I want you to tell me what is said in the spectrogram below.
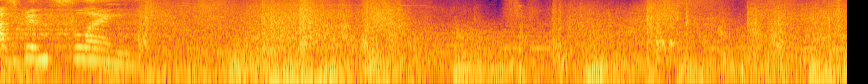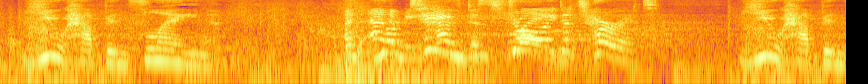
Has been slain. You have been slain. An enemy Your team destroyed slain. a turret. You have been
